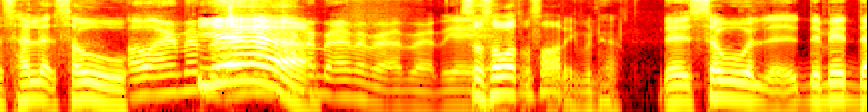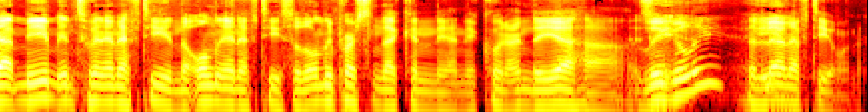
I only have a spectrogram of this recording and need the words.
بس هلا سووا or I remember سوت مصاري منها. سووا they made that meme into an NFT and the only NFT so the only person that can يعني يكون عنده إياها legally ال NFT owner.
